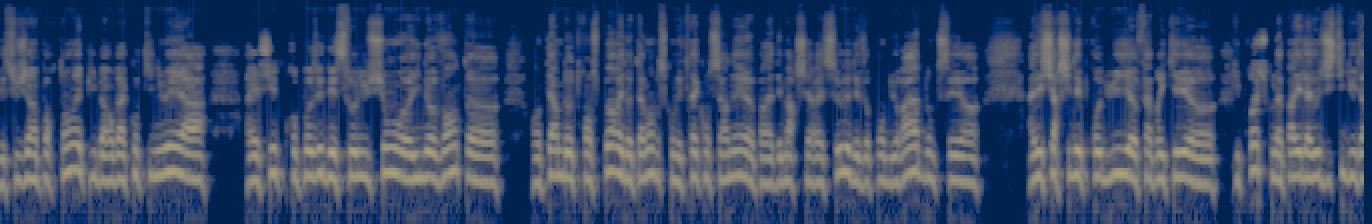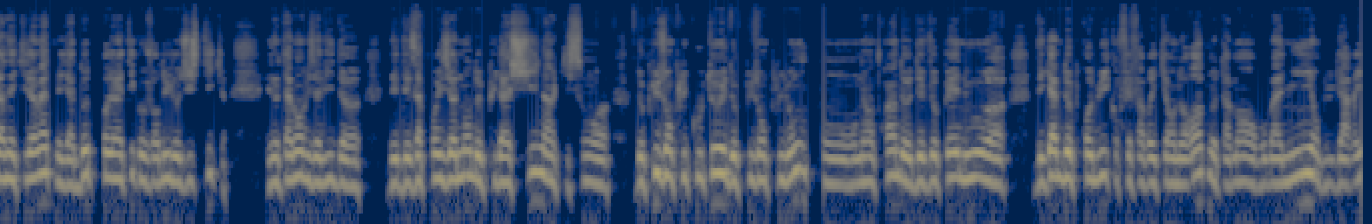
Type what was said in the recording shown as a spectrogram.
les, sujets importants. Et puis, ben, on va continuer à, à essayer de proposer des solutions euh, innovantes euh, en termes de transport et notamment parce qu'on est très concerné euh, par la démarche RSE, le développement durable. Donc c'est aller chercher des produits fabriqués plus proches. On a parlé de la logistique du dernier kilomètre, mais il y a d'autres problématiques aujourd'hui logistiques et notamment vis-à-vis de, des, approvisionnements depuis la Chine hein, qui sont de plus en plus coûteux et de plus en plus longs. On, est en train de développer nous des gammes de produits qu'on fait fabriquer en Europe, notamment en Roumanie, en Bulgarie,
